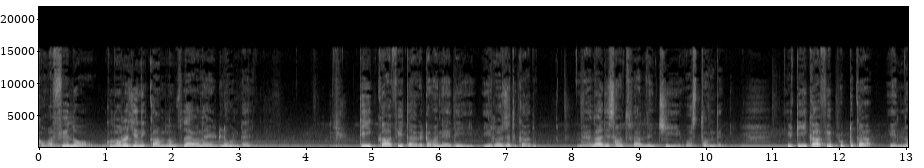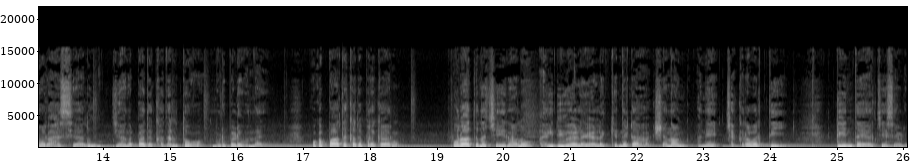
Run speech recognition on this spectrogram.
కాఫీలో క్లోరోజెనిక్ ఆమ్లం ఫ్లావనాయిడ్లు ఉంటాయి. టీ కాఫీ తాగటం అనేది ఈ రోజుది కాదు. వేలాది సంవత్సరాల నుంచి వస్తోంది. ఈ టీ కాఫీ పుట్టుక ఎన్నో రహస్యాలు జానపద కథలతో ముడిపడి ఉన్నాయి. ఒక పాత కథ ప్రకారం పురాతన చైనాలో ఐదు వేల ఏళ్ళ కిందట షనాంగ్ అనే చక్రవర్తి టీని తయారు చేశాడు.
